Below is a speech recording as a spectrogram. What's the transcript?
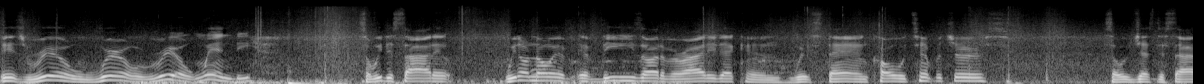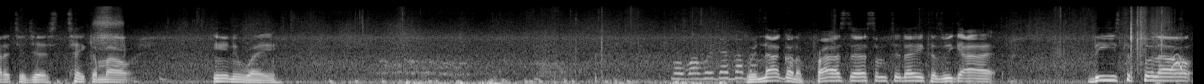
it's real, real, real windy. So we decided, we don't know if, if these are the variety that can withstand cold temperatures. So we've just decided to just take them out anyway. We're not gonna process them today because we got these to pull out.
